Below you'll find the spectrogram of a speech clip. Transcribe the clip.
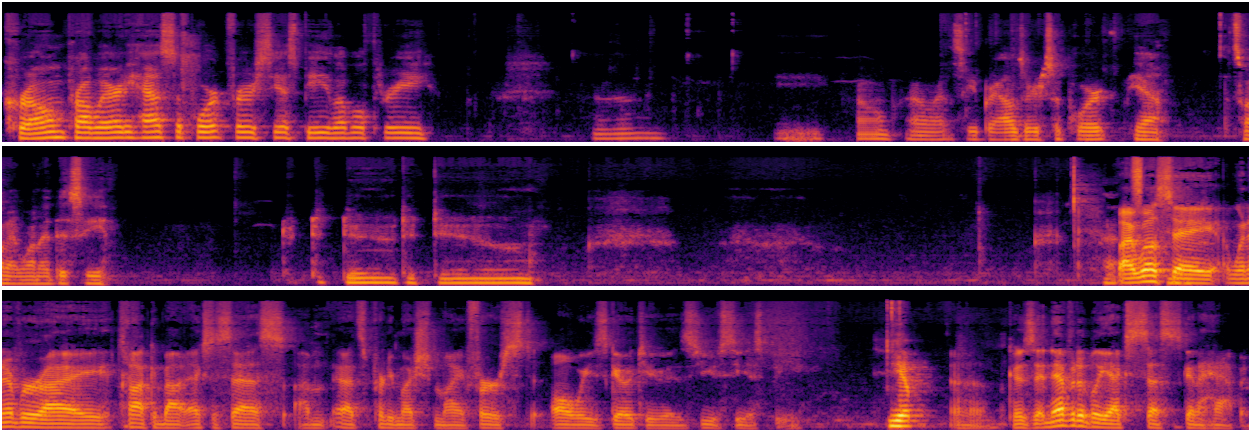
Chrome probably already has support for CSP level three. Um, oh, oh, let's see, browser support. Yeah, that's what I wanted to see. Do, do, do, I will say, whenever I talk about XSS, um, that's pretty much my first always go to is use CSP. Yep. Because um, inevitably XSS is going to happen.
